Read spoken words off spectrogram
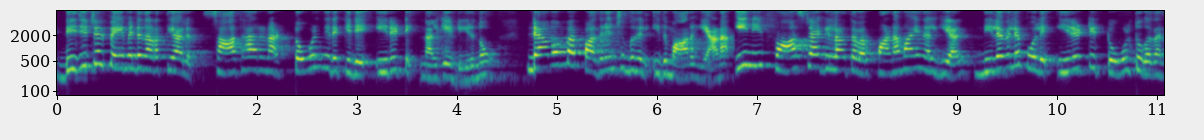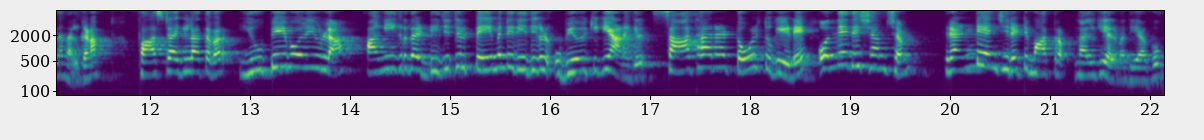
ഡിജിറ്റൽ പേയ്മെന്റ് നടത്തിയാലും സാധാരണ ടോൾ നിരക്കിന്റെ ഇരട്ടി നൽകേണ്ടിയിരുന്നു. നവംബർ പതിനഞ്ച് മുതൽ ഇത് മാറുകയാണ്. ഇനി ഫാസ്ടാഗ് ഇല്ലാത്തവർ പണമായി നൽകിയാൽ നിലവിലെ പോലെ ഇരട്ടി ടോൾ തുക തന്നെ നൽകണം. ഫാസ്ടാഗ് ഇല്ലാത്തവർ യു പി ഐ പോലെയുള്ള അംഗീകൃത ഡിജിറ്റൽ പേയ്മെന്റ് രീതികൾ ഉപയോഗിക്കുകയാണെങ്കിൽ സാധാരണ ടോൾ തുകയുടെ ഒന്നേ ദശാംശം രണ്ട് അഞ്ച് ഇരട്ടി മാത്രം നൽകിയാൽ മതിയാകും.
